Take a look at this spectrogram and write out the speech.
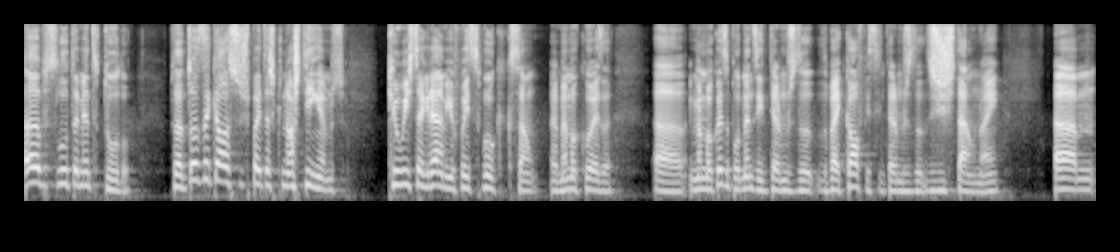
absolutamente tudo. Portanto, todas aquelas suspeitas que nós tínhamos que o Instagram e o Facebook, que são a mesma coisa, uh, a mesma coisa, pelo menos em termos de, de back-office, em termos de, de, gestão, não é? Um,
